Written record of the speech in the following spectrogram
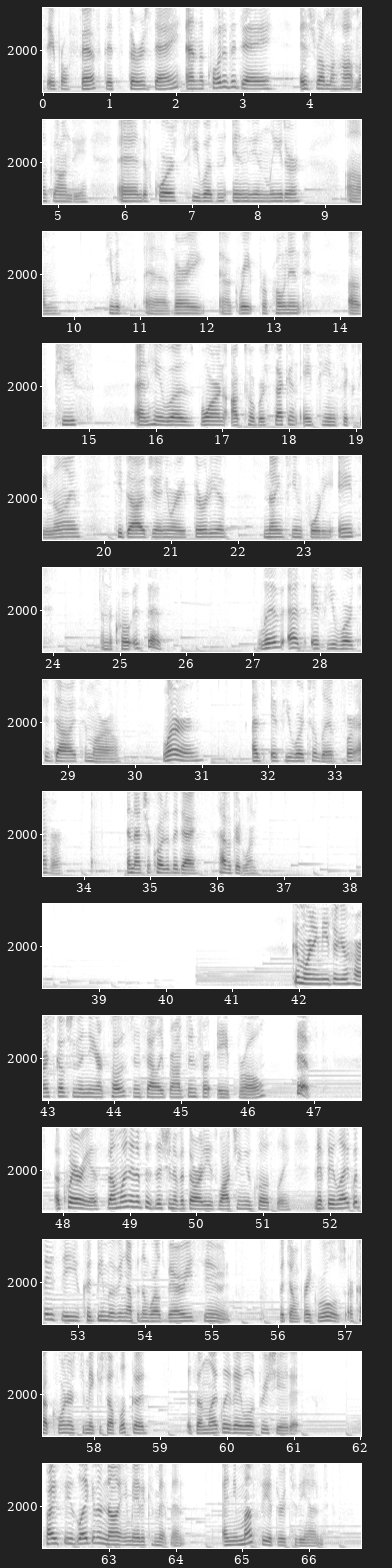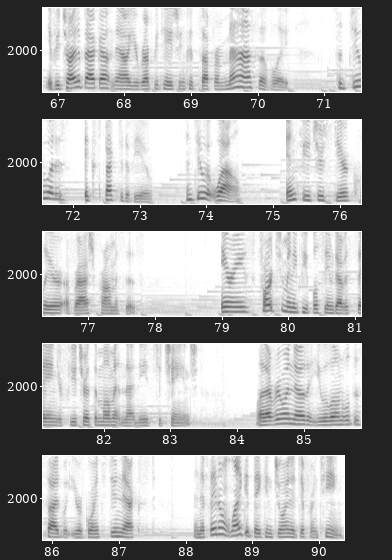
It's April 5th. It's Thursday. And the quote of the day is from Mahatma Gandhi. And of course, he was an Indian leader. Um, he was a very great proponent of peace. And he was born October 2nd, 1869. He died January 30th, 1948. And the quote is this Live as if you were to die tomorrow. Learn as if you were to live forever. And that's your quote of the day. Have a good one. Good morning. These are your horoscopes from the New York Post and Sally Brompton for April 5th. Aquarius, someone in a position of authority is watching you closely, and if they like what they see, you could be moving up in the world very soon. But don't break rules or cut corners to make yourself look good. It's unlikely they will appreciate it. Pisces, like it or not, you made a commitment, and you must see it through to the end. If you try to back out now, your reputation could suffer massively. So do what is expected of you, and do it well. In future, steer clear of rash promises. Aries, far too many people seem to have a say in your future at the moment, and that needs to change. Let everyone know that you alone will decide what you are going to do next, and if they don't like it, they can join a different team.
